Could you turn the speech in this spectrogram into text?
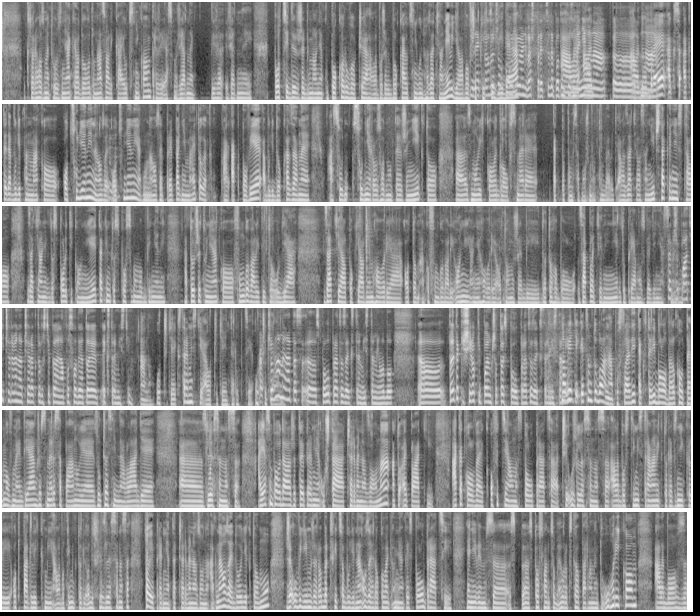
ktorého sme tu z nejakého dôvodu nazvali kajúcnikom, pretože ja som žiadne žiadny pocit, že by mal nejakú pokoru v očiach, alebo že by bol kajúcnik, ho zatiaľ nevidela vo všetkých Inak to tých videách. používať váš predseda, potom ale, to zmenil ale, na... Uh, ale na... dobre, ak, sa, ak teda bude pán Mako odsudený, naozaj mm. odsudený, ak mu naozaj prepadne majetok, ak, ak, ak povie a bude dokázané a súd, súdne rozhodnuté, že niekto uh, z mojich kolegov v smere tak potom sa môžeme o tom baviť. Ale zatiaľ sa nič také nestalo. Zatiaľ niekto z politikov nie je takýmto spôsobom obvinený. A to, že tu nejako fungovali títo ľudia, Zatiaľ, pokiaľ viem, hovoria o tom, ako fungovali oni a nehovoria o tom, že by do toho bol zapletený niekto priamo z vedenia smeru. Takže platí červená čiara, ktorú ste povedali naposledy a to je extrémisti. Áno, určite extrémisti a určite interrupcie. Určite a čo znamená tá e, spolupráca s extrémistami? Lebo uh, to je taký široký pojem, čo to je spolupráca s extrémistami. No viete, keď som tu bola naposledy, tak vtedy bolo veľkou témou v médiách, že Smer sa plánuje zúčastniť na vláde uh, z LSNS. A ja som povedala, že to je pre mňa už tá červená zóna a to aj platí akákoľvek oficiálna spolupráca, či už z LSNS, alebo s tými stranami, ktoré vznikli odpadlíkmi, alebo tými, ktorí odišli z LSNS, to je pre mňa tá červená zóna. Ak naozaj dôjde k tomu, že uvidím, že Robert Fico bude naozaj rokovať o nejakej spolupráci, ja neviem, s, s, s poslancom Európskeho parlamentu Uhríkom, alebo s,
